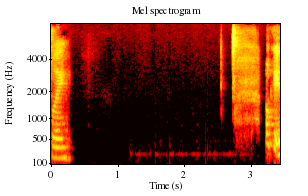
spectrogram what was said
Lee. Okay,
